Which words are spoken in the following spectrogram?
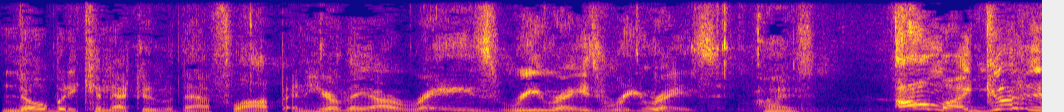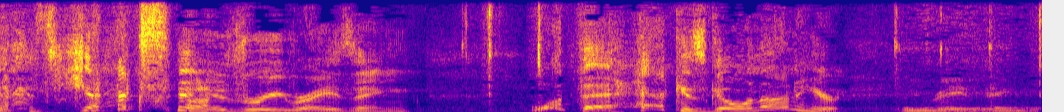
nobody connected with that flop, and here they are, raise, re-raise, re-raise. Nice. Oh my goodness, Jackson is re-raising. What the heck is going on here? Re-raising.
